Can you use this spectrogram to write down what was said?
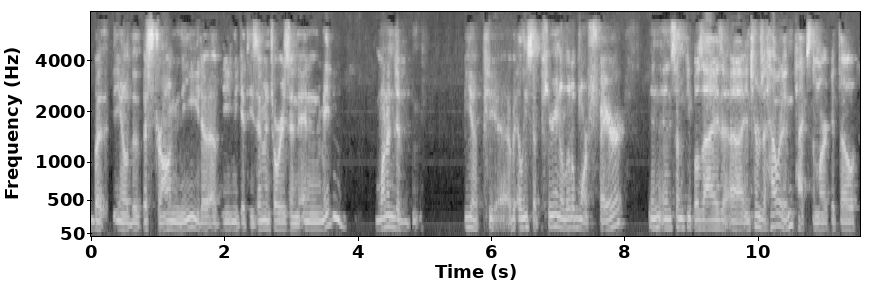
but you know the, the strong need of needing to get these inventories and and maybe wanting to be at least appearing a little more fair in, in some people's eyes. Uh, in terms of how it impacts the market, though,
